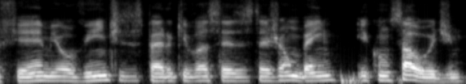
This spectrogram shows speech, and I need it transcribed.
FM, ouvintes, espero que vocês estejam bem e com saúde.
